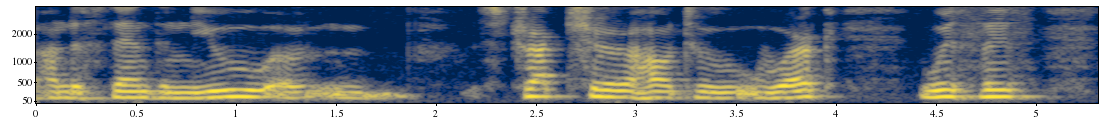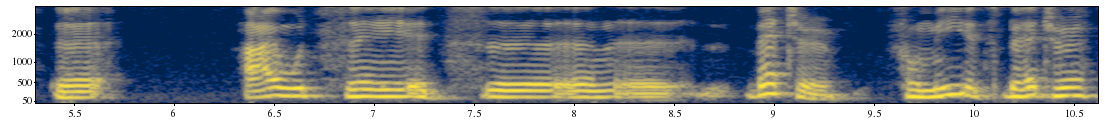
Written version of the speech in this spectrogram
understand the new um, structure, how to work with this. Uh, I would say it's better. For me, it's better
